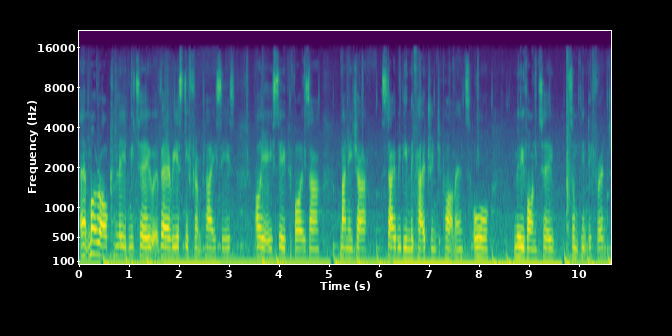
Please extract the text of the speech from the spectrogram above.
Uh, my role can lead me to various different places, i.e. supervisor, manager, stay within the catering department or move on to something different.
